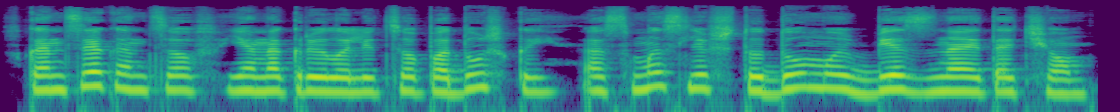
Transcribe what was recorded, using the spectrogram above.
В конце концов, я накрыла лицо подушкой, осмыслив, что думаю, без знает о чем.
